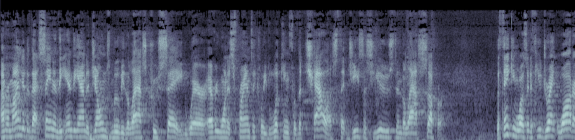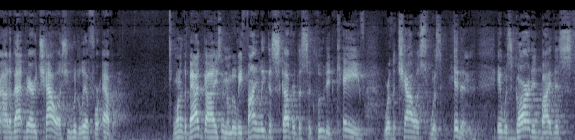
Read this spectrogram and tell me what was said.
I'm reminded of that scene in the Indiana Jones movie, The Last Crusade, where everyone is frantically looking for the chalice that Jesus used in the Last Supper. The thinking was that if you drank water out of that very chalice, you would live forever. One of the bad guys in the movie finally discovered the secluded cave where the chalice was hidden. It was guarded by this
